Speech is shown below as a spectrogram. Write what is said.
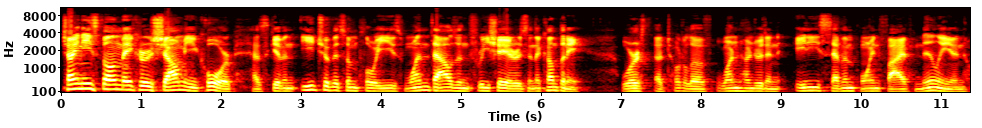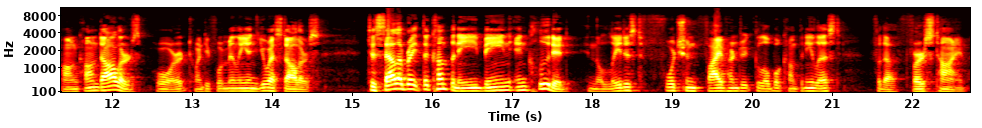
Chinese filmmaker Xiaomi Corp has given each of its employees 1,000 free shares in the company, worth a total of 187.5 million Hong Kong dollars, or 24 million US dollars, to celebrate the company being included in the latest Fortune 500 global company list for the first time.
